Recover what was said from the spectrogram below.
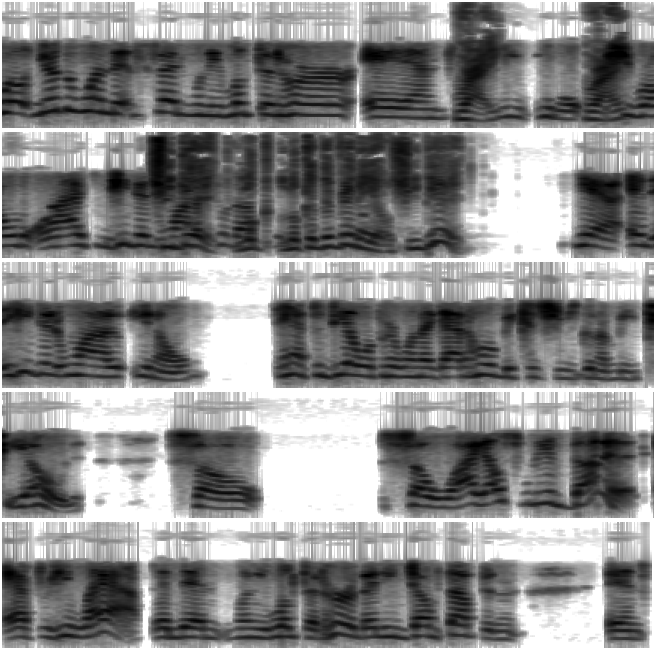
Well, you're the one that said when he looked at her and Right. he, you know, Right. she rolled her eyes and he didn't She want did. to put up. Look look at the video. She did. Yeah, and he didn't want to, you know, have to deal with her when they got home because she was going to be PO'd. So so why else would he have done it after he laughed? And then when he looked at her, then he jumped up and and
